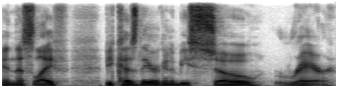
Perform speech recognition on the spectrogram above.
in this life because they are going to be so rare.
